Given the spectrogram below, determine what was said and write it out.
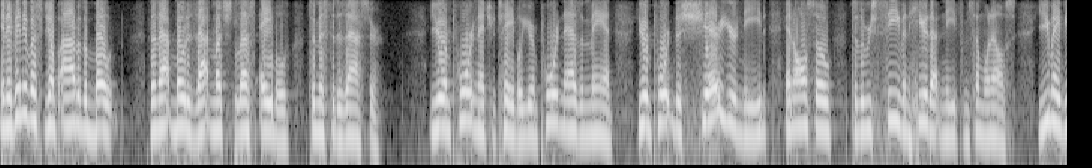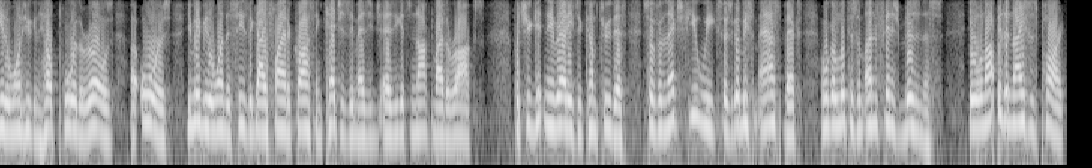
And if any of us jump out of the boat, then that boat is that much less able to miss the disaster. You're important at your table. You're important as a man. You're important to share your need and also to receive and hear that need from someone else. You may be the one who can help pour the rows, uh, oars. You may be the one that sees the guy flying across and catches him as he, as he gets knocked by the rocks. But you're getting ready to come through this. So for the next few weeks, there's going to be some aspects, and we're going to look at some unfinished business. It will not be the nicest part.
